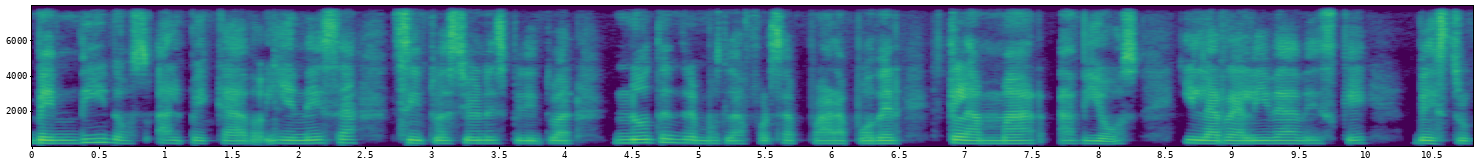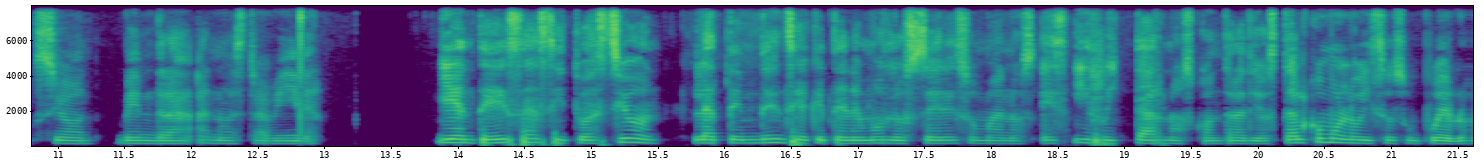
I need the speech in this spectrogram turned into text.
vendidos al pecado y en esa situación espiritual no tendremos la fuerza para poder clamar a Dios. Y la realidad es que destrucción vendrá a nuestra vida. Y ante esa situación, la tendencia que tenemos los seres humanos es irritarnos contra Dios, tal como lo hizo su pueblo.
